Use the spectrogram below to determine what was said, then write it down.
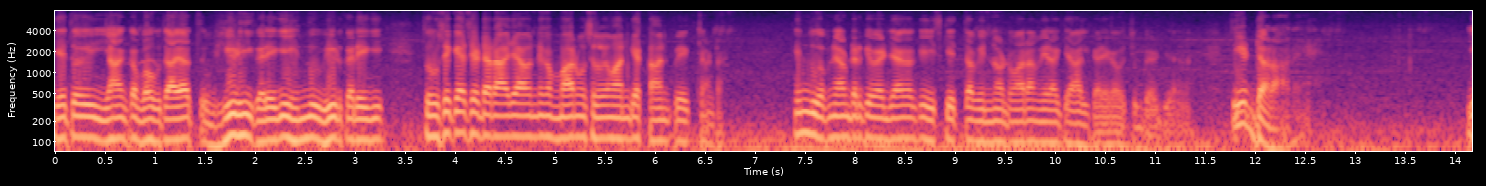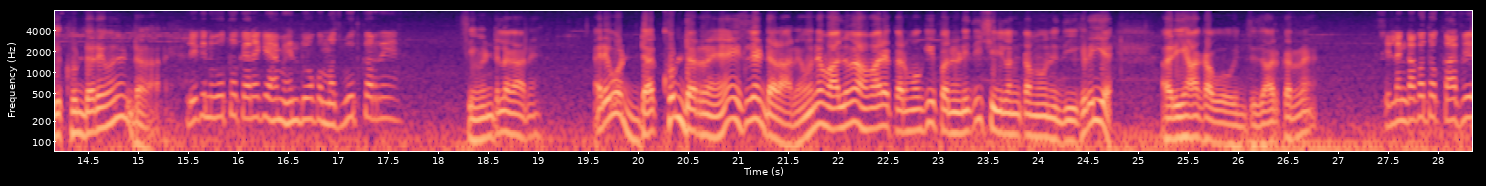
ये तो यहाँ का बहुत आया तो भीड़ ही करेगी हिंदू भीड़ करेगी। तो उसे कैसे डरा जाए? उन्होंने कहा मार मुसलमान के कान पे एक चांटा। हिंदू अपने आप डर के बैठ जाएगा कि इसके इतना भी नोट मारा मेरा क्या हाल करेगा? वो चुप बैठ जाएगा। तो ये डरा रहे हैं। ये खुद डरे हुए हैं डरा रहे हैं। लेकिन वो तो कह रहे हैं कि हम हिंदुओं को मज़बूत कर रहे हैं। सीमेंट लगा रहे हैं। अरे वो डर खुद डर रहे हैं इसलिए डरा रहे हैं। उन्हें मालूम है हमारे कर्मों की परिणति श्रीलंका में उन्हें दिख रही है और यहाँ का वो इंतज़ार कर रहे हैं। श्रीलंका को तो काफ़ी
